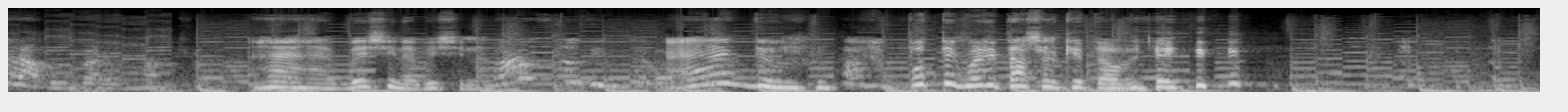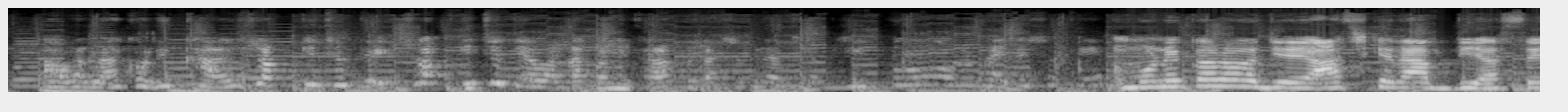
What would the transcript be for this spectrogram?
রাউন্ড মাত্র। হ্যাঁ হ্যাঁ বেশি না বেশি না। একদম। প্রত্যেকবারই তাসার খেতে হবে। আবার না করে খারাপ সবকিছুতে সবকিছুতে আবার না করে খারাপ তার সাথে জিতবো আমার ভাইদের সাথে। মনে করো যে আজকে রাত দিয়ে আছে।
